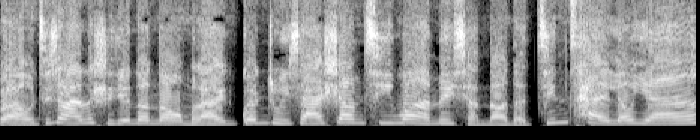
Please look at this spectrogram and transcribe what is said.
哇！接下来的时间段呢，我们来关注一下上期万万没想到的精彩留言。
